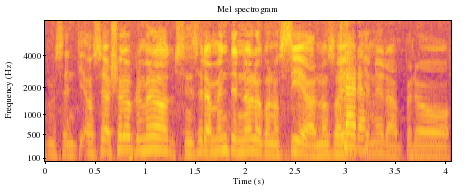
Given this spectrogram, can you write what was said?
me sentí, o sea, yo lo primero sinceramente no lo conocía, no sabía Claro. quién era, pero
